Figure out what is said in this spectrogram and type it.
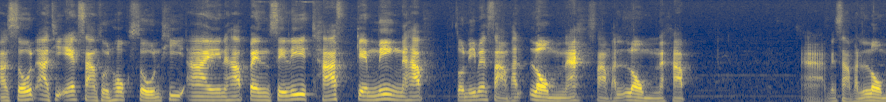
ASUS RTX 3060 Ti นะครับเป็นซีรีส์ Touch Gaming นะครับตัวนี้เป็น3พัดลมนะ3พัดลมนะครับอ่าเป็น3พัดลม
